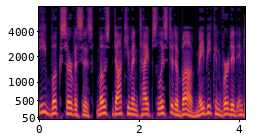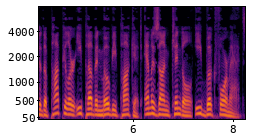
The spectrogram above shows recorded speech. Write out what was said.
E-book services – Most document types listed above may be converted into the popular EPUB and Mobipocket Amazon Kindle e-book formats.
